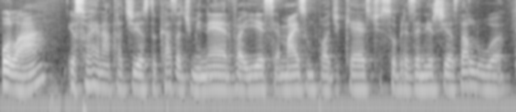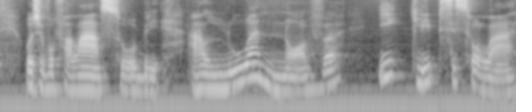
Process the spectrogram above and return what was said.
Olá, eu sou Renata Dias do Casa de Minerva e esse é mais um podcast sobre as energias da Lua. Hoje eu vou falar sobre a Lua Nova eclipse solar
